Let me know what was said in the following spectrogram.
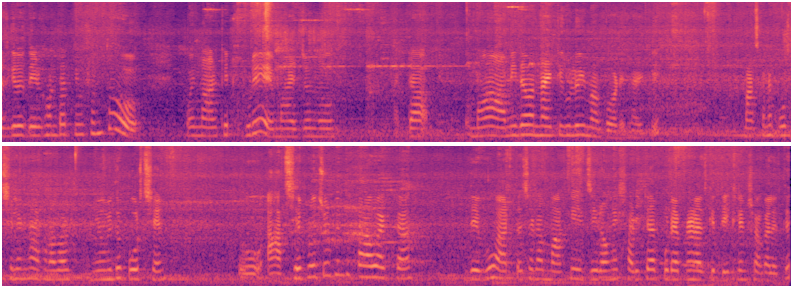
আজকে তো দেড় ঘণ্টার টিউশন তো, ওই মার্কেট ঘুরে মায়ের জন্য একটা মা আমি দেওয়ার নাইটিগুলোই মা পরে আর কি। মাঝখানে পড়ছিলেন না, এখন আবার নিয়মিত পড়ছেন। তো আছে প্রচুর, কিন্তু তাও একটা দেবো। আর তাছাড়া মাকে যে রঙের শাড়িটা পরে আপনারা আজকে দেখলেন সকালেতে,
